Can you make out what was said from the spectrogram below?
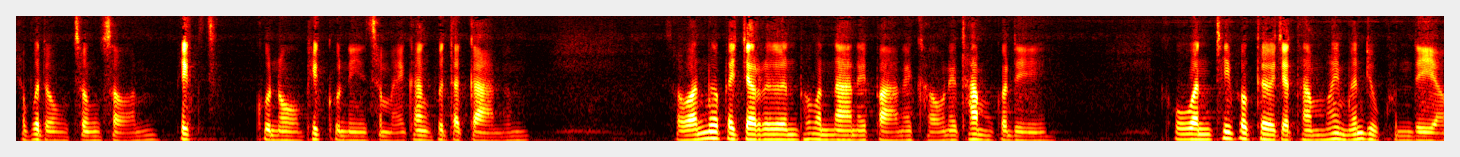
พระพุทธองค์ทรงสอนพิกคุโนพิกคุณีสมัยข้างพุทธกาลนั้นสอนเมื่อไปเจริญภาวนาในป่าในเขาในถ้ำก็ดี ควรที่พวกเธอจะทำให้เหมือนอยู่คนเดียว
